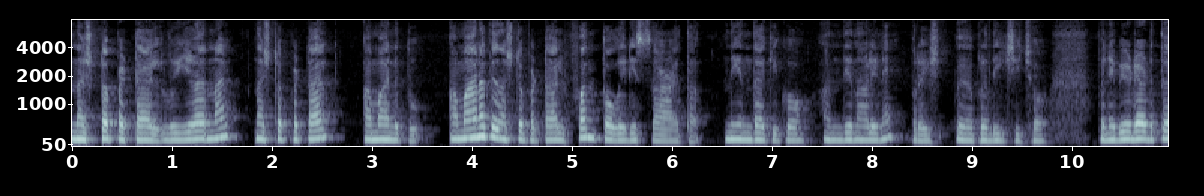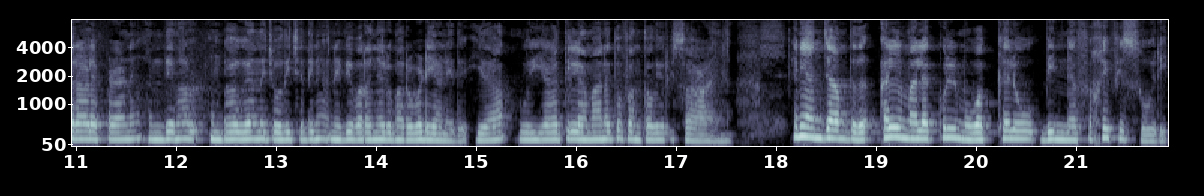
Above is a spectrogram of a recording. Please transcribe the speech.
നഷ്ടപ്പെട്ടാൽ ലുയ്യ പറഞ്ഞാൽ നഷ്ടപ്പെട്ടാൽ അമാനത്തു. അമാനത്ത് നഷ്ടപ്പെട്ടാൽ ഫൻ തൊളിരി സാഴത്ത നീ എന്താക്കിക്കോ അന്ത്യനാളിനെ പ്രതീക്ഷിച്ചോ? അപ്പൊ നബിയുടെ അടുത്തൊരാൾ എപ്പോഴാണ് അന്ത്യനാൾ ഉണ്ടാകുക എന്ന് ചോദിച്ചതിന് നബി പറഞ്ഞൊരു മറുപടിയാണിത്. ഇതാ ഉയ്യത്തിൽ അമാനത്തു ഫന്തോറി സാഴന് ഇനി അഞ്ചാമത്തത് അൽ മലക്കുൽ മുവക്കലു ബിൻ സൂരി.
